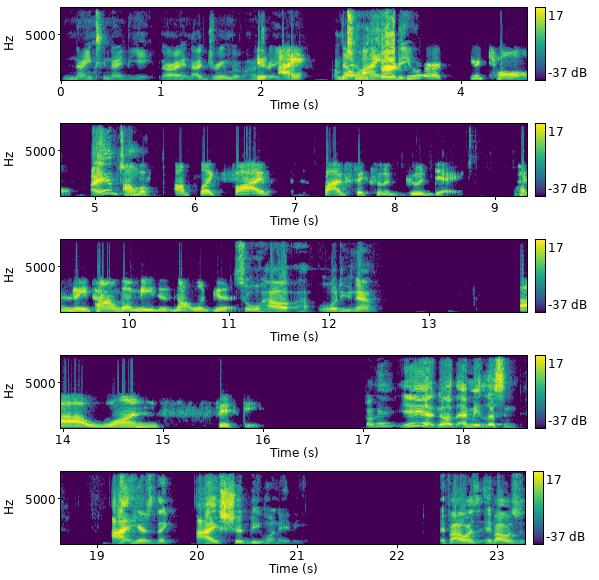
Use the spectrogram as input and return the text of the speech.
1998. All right, and I dream of 180. Dude, I I'm no, two I, you're you're tall. I am tall. I'm a, I'm like five five six on a good day. 180 pounds on me does not look good. so how, how? What are you now? Uh, 150. Okay. Yeah. Yeah. No. I mean, listen. I here's the thing. I should be 180. If I was, if I was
